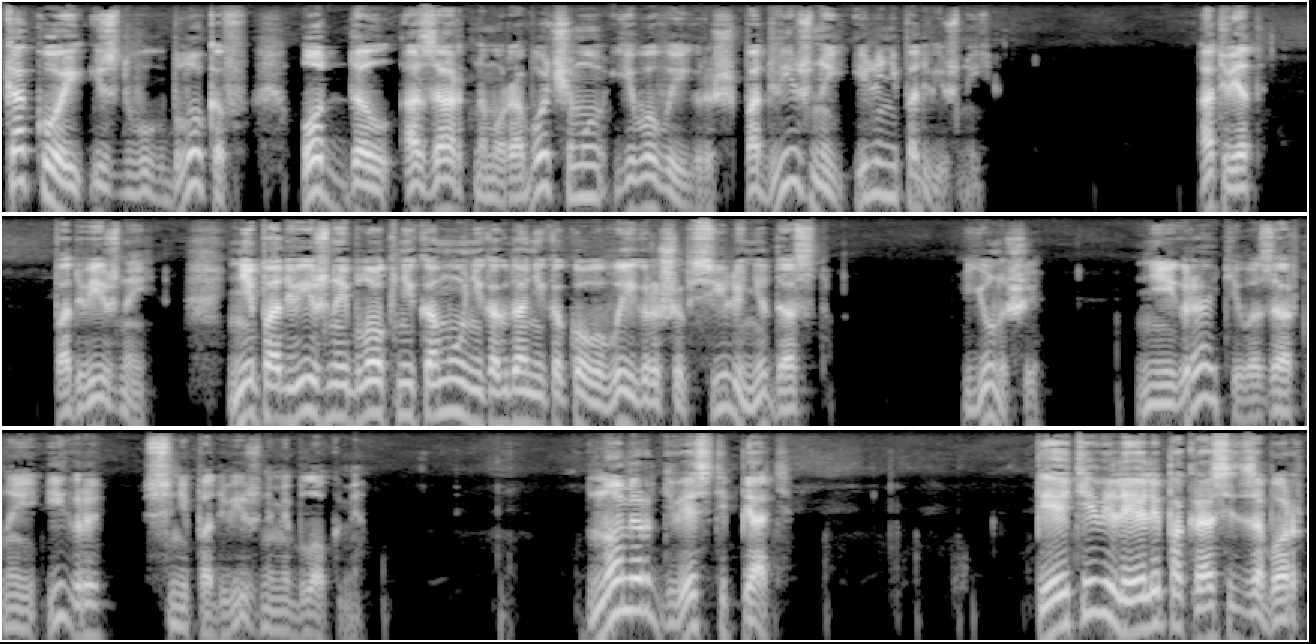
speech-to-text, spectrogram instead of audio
Какой из двух блоков отдал азартному рабочему его выигрыш, подвижный или неподвижный? Ответ. Подвижный. Неподвижный блок никому никогда никакого выигрыша в силе не даст. Юноши, не играйте в азартные игры с неподвижными блоками. Номер 205. Пете велели покрасить забор.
